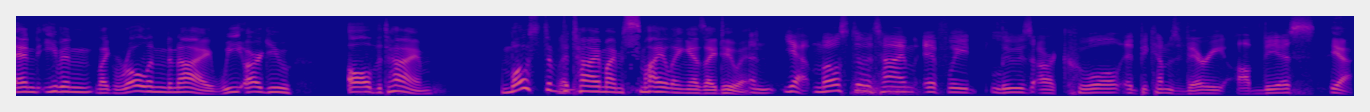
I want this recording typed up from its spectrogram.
and even like Roland and I, we argue all the time. Most of the time, I'm smiling as I do it. And yeah, most of the time, if we lose our cool, it becomes very obvious. yeah.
